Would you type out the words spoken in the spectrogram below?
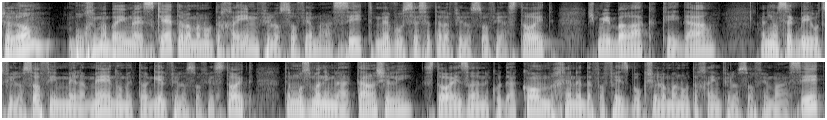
שלום, ברוכים הבאים להסכת על אמנות החיים, פילוסופיה מעשית, מבוססת על הפילוסופיה הסטואית. שמי ברק קידר, אני עוסק בייעוץ פילוסופי, מלמד ומתרגל פילוסופיה סטואית. אתם מוזמנים לאתר שלי, stoaisrael.com, וכן לדף הפייסבוק של אמנות החיים, פילוסופיה מעשית,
